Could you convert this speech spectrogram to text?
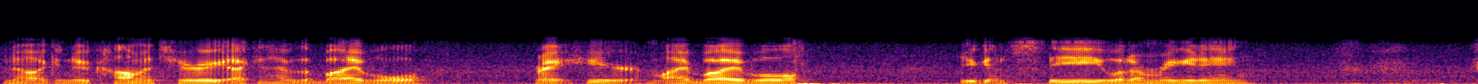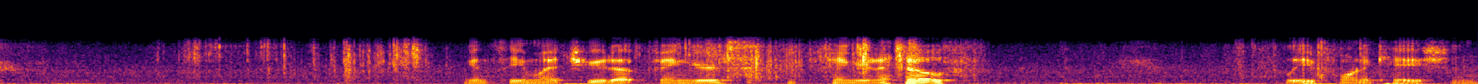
you know, I can do commentary, I can have the Bible right here, my Bible. You can see what I'm reading. You can see my chewed up fingers, fingernails. Flee fornication.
